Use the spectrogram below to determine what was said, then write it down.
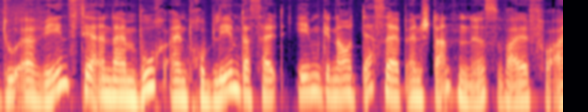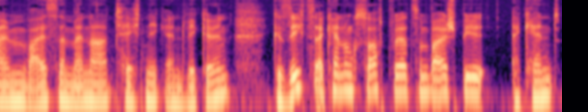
Du erwähnst ja in deinem Buch ein Problem, das halt eben genau deshalb entstanden ist, weil vor allem weiße Männer Technik entwickeln. Gesichtserkennungssoftware zum Beispiel erkennt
